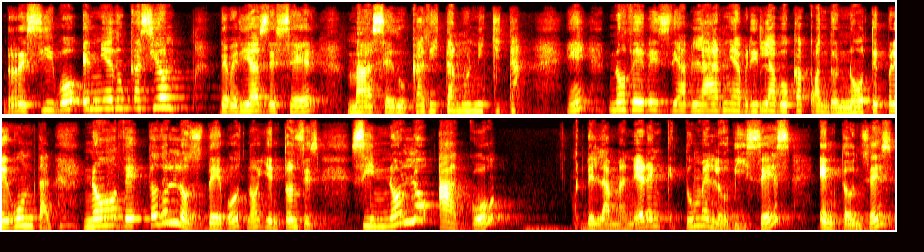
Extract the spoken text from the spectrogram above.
recibo en mi educación. Deberías de ser más educadita, Moniquita. ¿eh? No debes de hablar ni abrir la boca cuando no te preguntan. No, de todos los debos, ¿no? Y entonces, si no lo hago de la manera en que tú me lo dices, entonces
